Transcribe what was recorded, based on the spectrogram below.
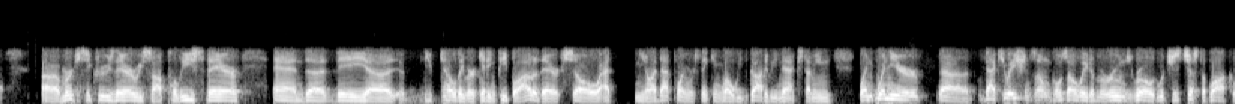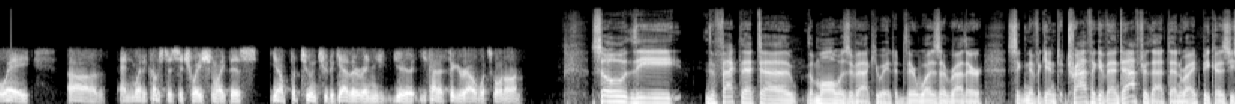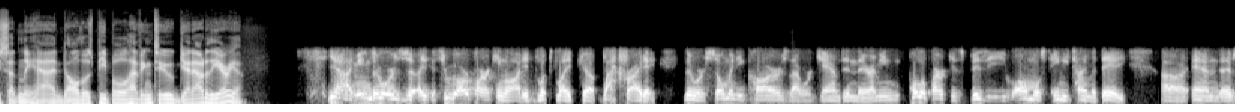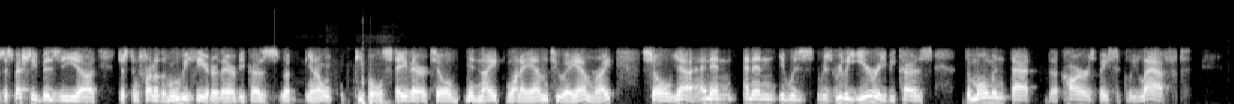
uh, emergency crews there. We saw police there, and uh, they uh, you tell they were getting people out of there. So at you know at that point we're thinking, well, we've got to be next. I mean, when when your uh, evacuation zone goes all the way to Maroons Road, which is just a block away, uh, and when it comes to a situation like this, you know, put two and two together, and you you, you kind of figure out what's going on. So the the fact that uh, the mall was evacuated, there was a rather significant traffic event after that, then, right? Because you suddenly had all those people having to get out of the area. Yeah, I mean, there was uh, through our parking lot. It looked like uh, Black Friday. There were so many cars that were jammed in there. I mean, Polo Park is busy almost any time of day, uh, and it was especially busy uh, just in front of the movie theater there because uh, you know people stay there till midnight, 1 a.m., 2 a.m. Right? So yeah, and then and then it was it was really eerie because the moment that the cars basically left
